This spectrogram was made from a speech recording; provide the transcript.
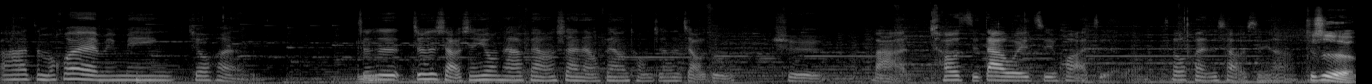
啊，怎么会？明明就很。就是就是小新用他非常善良、非常童真的角度，去把超级大危机化解了，就很小心啊。就是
